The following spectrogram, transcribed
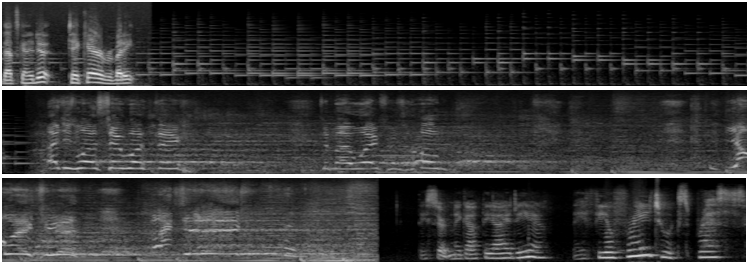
that's gonna do it. Take care, everybody. Want to say one thing to my wife who's home. Yo, Adrian, I did it! They certainly got the idea. They feel free to express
